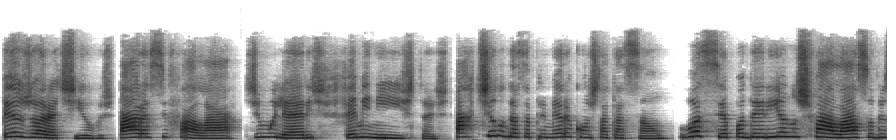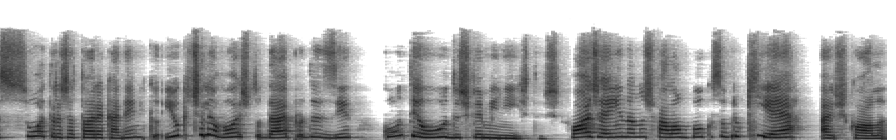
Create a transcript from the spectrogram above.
pejorativos para se falar de mulheres feministas. Partindo dessa primeira constatação, você poderia nos falar sobre sua trajetória acadêmica e o que te levou a estudar e produzir conteúdos feministas? Pode ainda nos falar um pouco sobre o que é a escola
